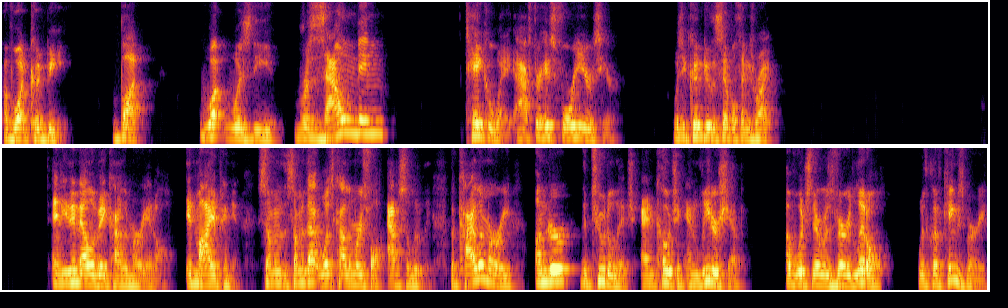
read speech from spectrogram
of what could be, but what was the resounding takeaway after his four years here was he couldn't do the simple things right. And he didn't elevate Kyler Murray at all, in my opinion. Some of the, some of that was Kyler Murray's fault, absolutely. But Kyler Murray, under the tutelage and coaching and leadership, of which there was very little with Kliff Kingsbury,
